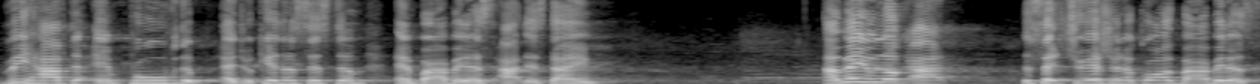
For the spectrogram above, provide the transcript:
We have to improve the education system in Barbados at this time. And when you look at the situation across Barbados,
